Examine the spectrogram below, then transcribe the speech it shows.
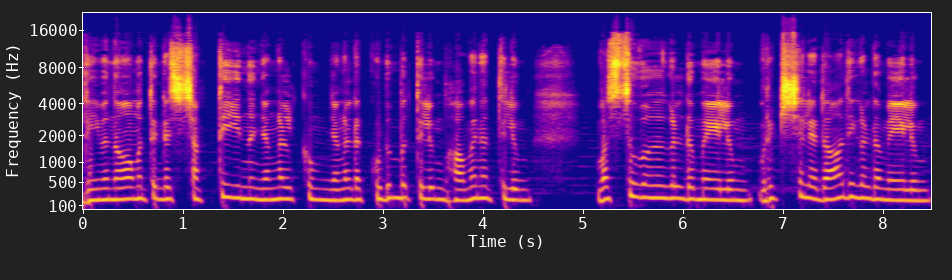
ദൈവനാമത്തിന്റെ ശക്തി ഇന്ന് ഞങ്ങൾക്കും ഞങ്ങളുടെ കുടുംബത്തിലും ഭവനത്തിലും വസ്തുവകകളുടെ മേലും വൃക്ഷലതാദികളുടെ മേലും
